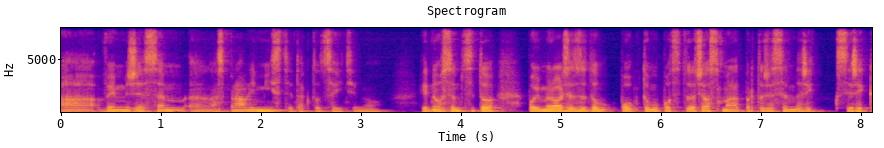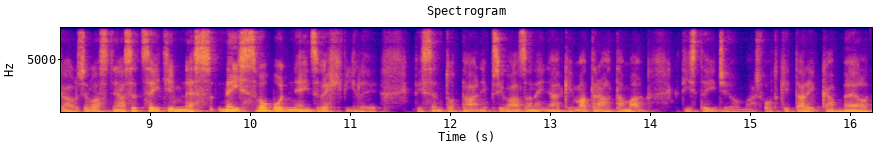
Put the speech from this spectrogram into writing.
a vím, že jsem eh, na správném místě, tak to cítím. No. Jednou jsem si to pojmenoval, že jsem to, po, tomu pocitu začal smát, protože jsem řík, si říkal, že vlastně já se cítím nes, nejsvobodnějc ve chvíli, kdy jsem totálně přivázaný nějakýma drátama k té stage. Jo. Máš od kytary kabel,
